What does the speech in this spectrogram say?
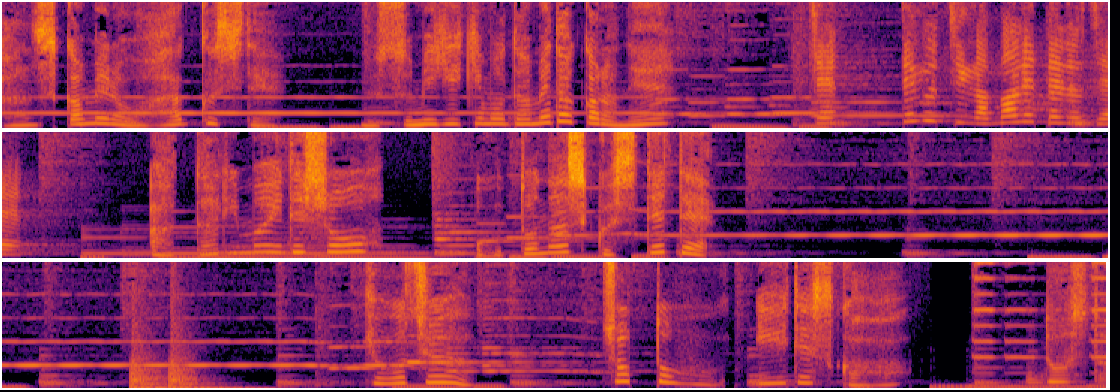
監視カメラをハックして盗み聞きもダメだからね。ちぇ、手口がバレてるぜ。当たり前でしょ。おとなしくしてて。教授ちょっといいですか？どうした？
